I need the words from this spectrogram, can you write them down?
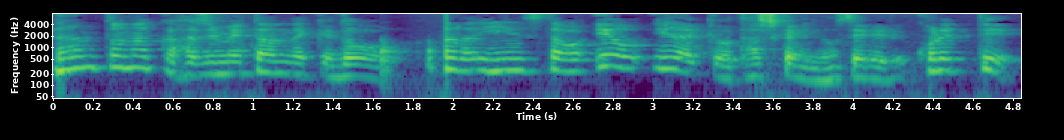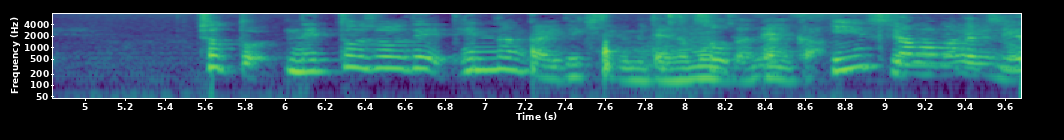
なんとなく始めたんだけど、ただインスタは絵を、絵だけを確かに載せれる。これって、ちょっとネット上で展覧会できてるみたいなもんじゃん。なんか。インスタはまた違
